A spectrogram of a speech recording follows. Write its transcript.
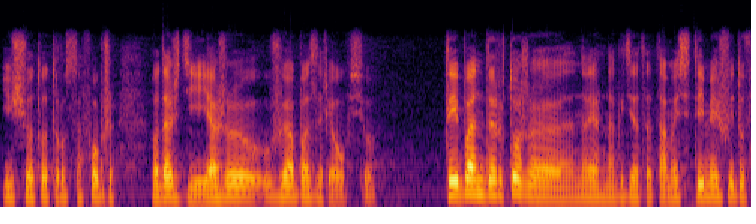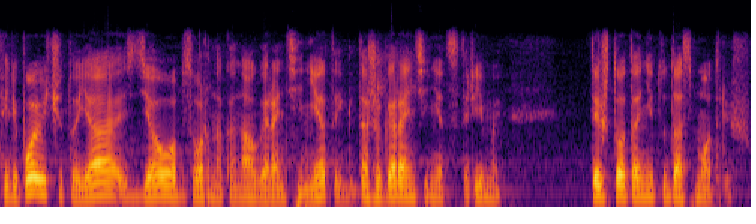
еще тот русофоб же. Подожди, я же уже обозрел все. Ты, Бендер, тоже, наверное, где-то там. Если ты имеешь в виду Филипповича, то я сделал обзор на канал Гарантии Нет. И даже Гарантии Нет стримы. Ты что-то не туда смотришь.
